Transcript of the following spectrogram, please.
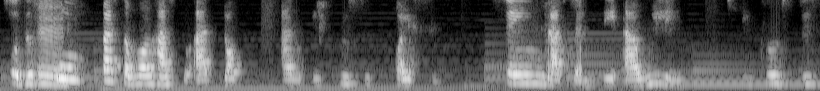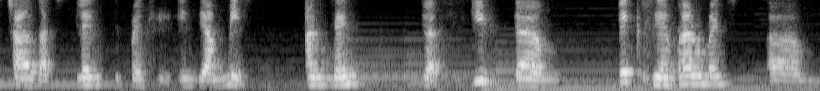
So the mm. school, mm. first of all, has to adopt an inclusive policy, saying that um, they are willing to include this child that learns differently in their midst, and then give um, make the environment um,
